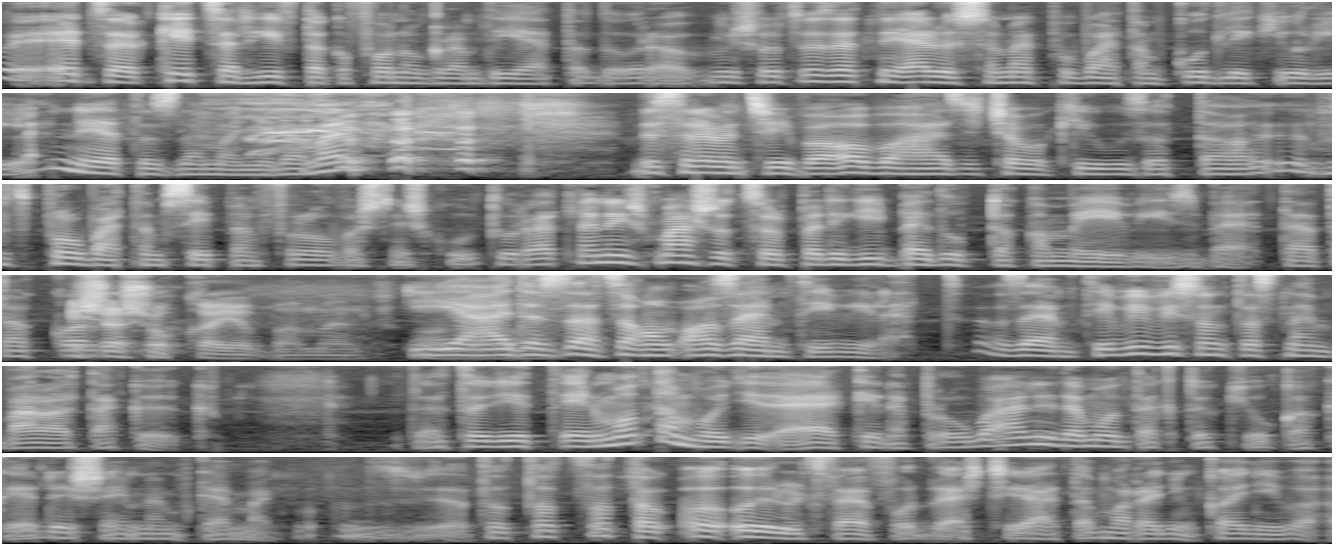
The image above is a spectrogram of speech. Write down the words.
egyszer, kétszer hívtak a fonogram diátadóra műsort vezetni, először megpróbáltam Kudlik Júli lenni, hát az nem annyira ment. De szerencsében abba házi Csaba kiúzotta, próbáltam szépen felolvasni és kultúrát lenni, és másodszor pedig így bedobtak a mélyvízbe. Tehát akkor... És a sokkal jobban ment. Ja, de az, az, az MTV lett. Az MTV, viszont azt nem vállalták ők. Tehát, hogy itt én mondtam, hogy el kéne próbálni, de mondták, tök jók a kérdéseim, nem kell meg... Őrült felfordulást csináltam, maradjunk annyiba.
